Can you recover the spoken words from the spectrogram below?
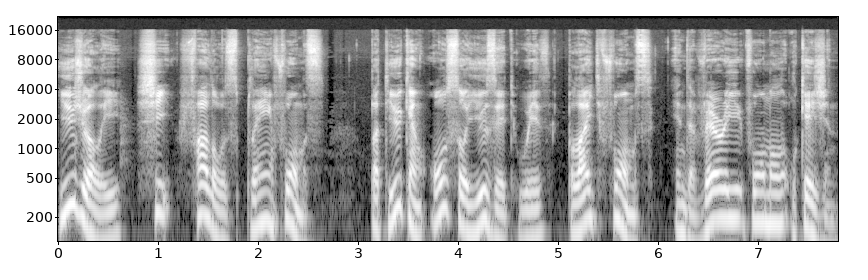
Usually, she follows plain forms, but you can also use it with polite forms in the very formal occasion.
